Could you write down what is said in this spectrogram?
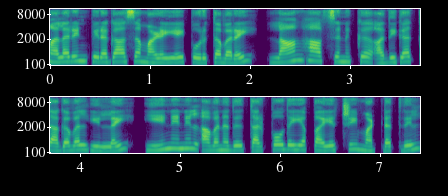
மலரின் பிரகாச மழையை பொறுத்தவரை லாங் ஹாப்சனுக்கு அதிக தகவல் இல்லை ஏனெனில் அவனது தற்போதைய பயிற்சி மட்டத்தில்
